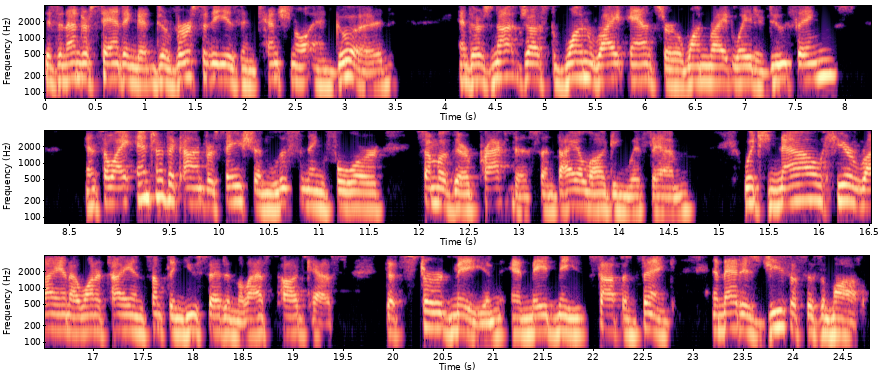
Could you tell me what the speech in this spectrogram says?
is an understanding that diversity is intentional and good and there's not just one right answer or one right way to do things and so I enter the conversation listening for some of their practice and dialoguing with them, which now, here, Ryan, I want to tie in something you said in the last podcast that stirred me and, and made me stop and think, and that is Jesus as a model.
